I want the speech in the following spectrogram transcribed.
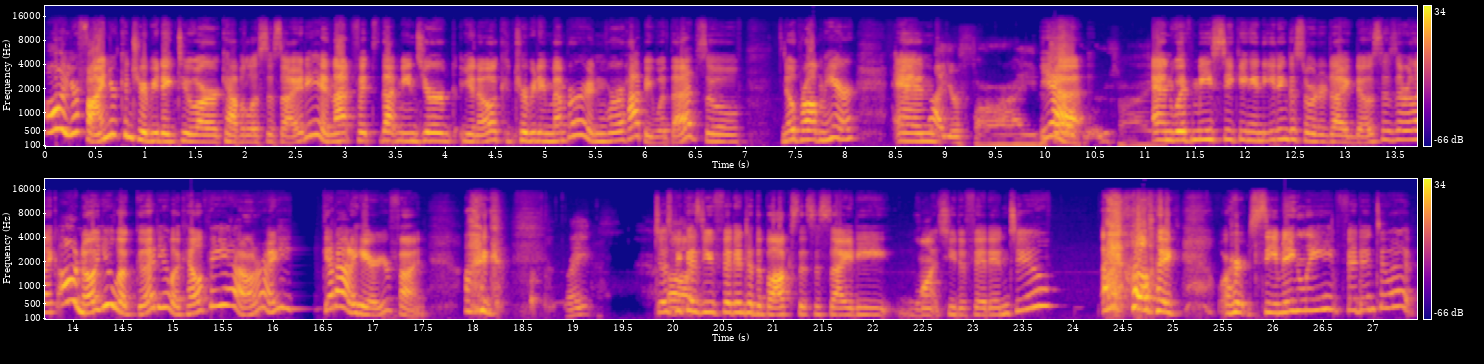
oh you're fine you're contributing to our capitalist society and that fits that means you're you know a contributing member and we're happy with that so no problem here. And yeah, you're fine. It's yeah. all- you're fine. and with me seeking an eating disorder diagnosis, they were like, "Oh no, you look good. You look healthy. Yeah, all right, get out of here. You're fine." Like right? just Uh, because you fit into the box that society wants you to fit into, like or seemingly fit into it.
